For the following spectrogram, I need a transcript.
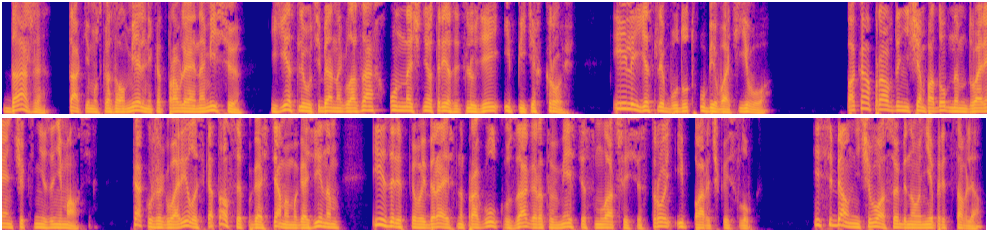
Даже, так ему сказал Мельник, отправляя на миссию, если у тебя на глазах он начнет резать людей и пить их кровь, или если будут убивать его. Пока, правда, ничем подобным дворянчик не занимался. Как уже говорилось, катался по гостям и магазинам изредка выбираясь на прогулку за город вместе с младшей сестрой и парочкой слуг. Из себя он ничего особенного не представлял.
